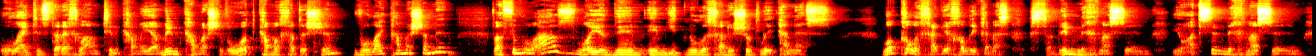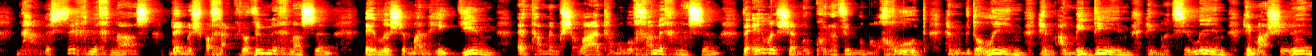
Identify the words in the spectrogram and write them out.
אולי תצטרך להמתין כמה ימים, כמה שבועות, כמה חדשים, ואולי כמה שנים. ואפילו אז לא יודעים אם ייתנו לך רשות להיכנס. לא כל אחד יכול להיכנס. שרים נכנסים, יועצים נכנסים, הנסיך נכנס, בני משפחה קרובים נכנסים, אלה שמנהיגים את הממשלה, את המלוכה נכנסים, ואלה שהם מקורבים למלכות, הם גדולים, הם עמידים, הם אצילים, הם עשירים,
